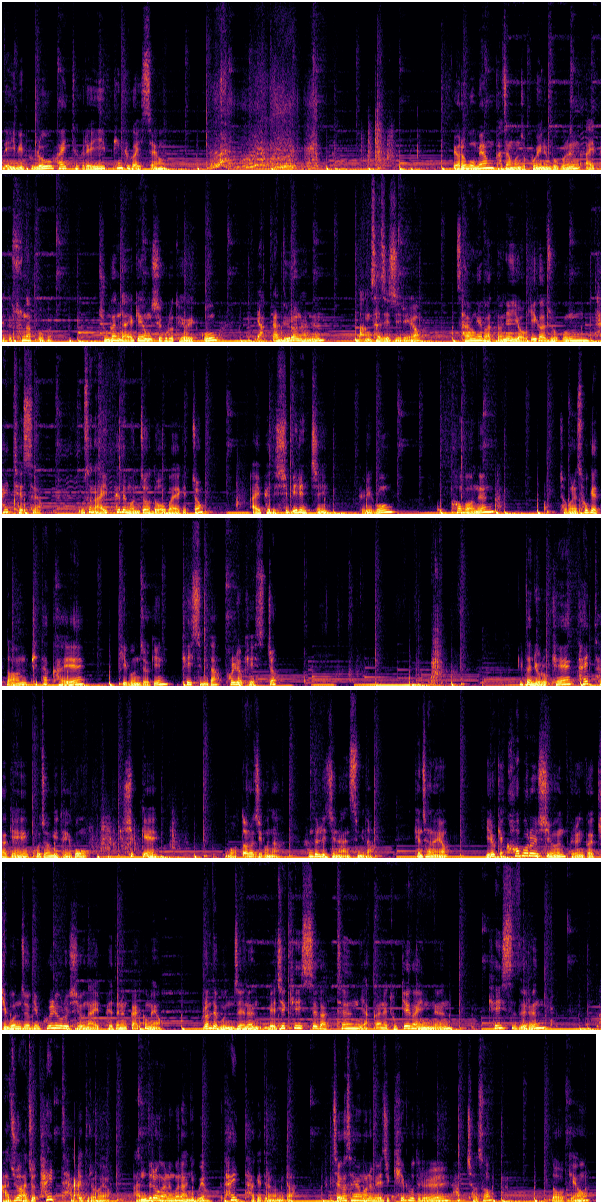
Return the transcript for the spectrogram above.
네이비 블루, 화이트 그레이, 핑크가 있어요. 열어보면 가장 먼저 보이는 부분은 아이패드 수납 부분. 중간 날개 형식으로 되어 있고 약간 늘어나는 망사 재질이에요. 사용해 봤더니 여기가 조금 타이트했어요. 우선 아이패드 먼저 넣어 봐야겠죠? 아이패드 11인치 그리고 커버는 저번에 소개했던 피타카의 기본적인 케이스입니다. 폴리오 케이스죠? 일단 이렇게 타이트하게 고정이 되고 쉽게 뭐 떨어지거나 흔들리지는 않습니다. 괜찮아요? 이렇게 커버를 씌운 그러니까 기본적인 폴리오를 씌운 아이패드는 깔끔해요. 그런데 문제는 매직 케이스 같은 약간의 두께가 있는 케이스들은 아주 아주 타이트하게 들어가요. 안 들어가는 건 아니고요. 타이트하게 들어갑니다. 제가 사용하는 매직 키보드를 합쳐서 넣을게요.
